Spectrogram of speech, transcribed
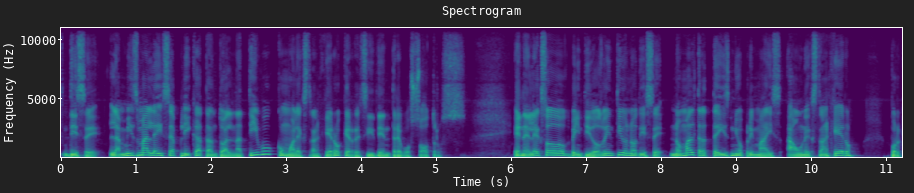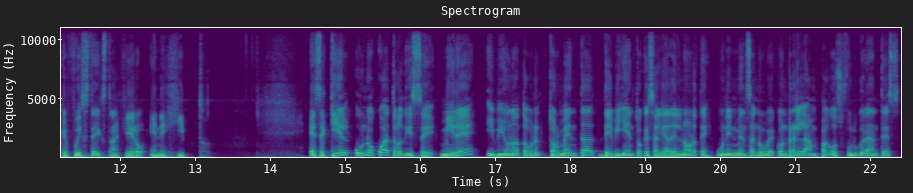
dice, la misma ley se aplica tanto al nativo como al extranjero que reside entre vosotros. En el Éxodo 22:21 dice, no maltratéis ni oprimáis a un extranjero, porque fuiste extranjero en Egipto. Ezequiel 1.4 dice, miré y vi una tor- tormenta de viento que salía del norte, una inmensa nube con relámpagos fulgurantes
